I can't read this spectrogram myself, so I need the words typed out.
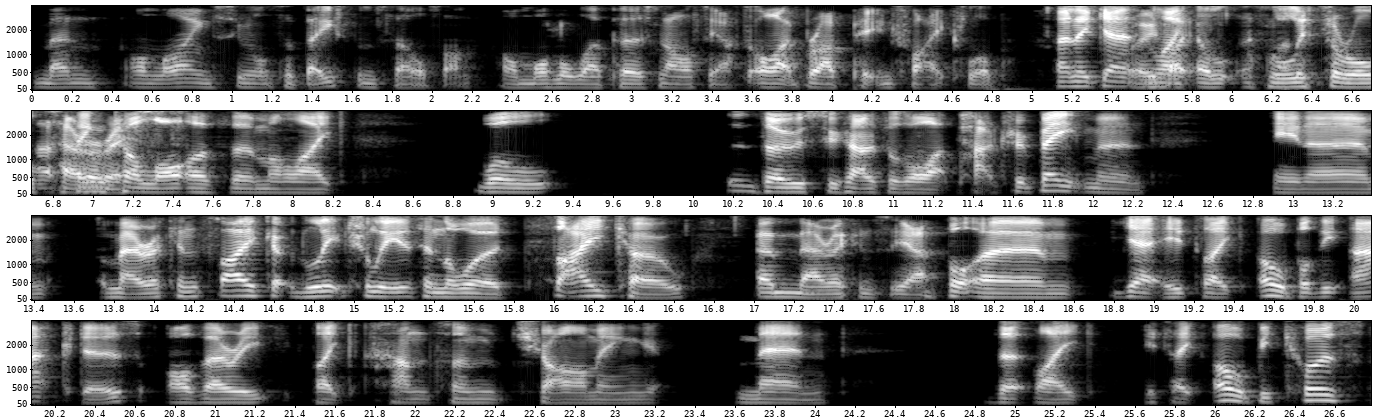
men online seem to base themselves on, or model their personality after, or like Brad Pitt in Fight Club, And again, like, like, a literal I terrorist. I think a lot of them are like, well, those two characters are like Patrick Bateman in um, American Psycho. Literally, is in the word psycho. Americans, yeah, But um, yeah, it's like, oh, but the actors are very like handsome, charming men. That like, it's like, oh, because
